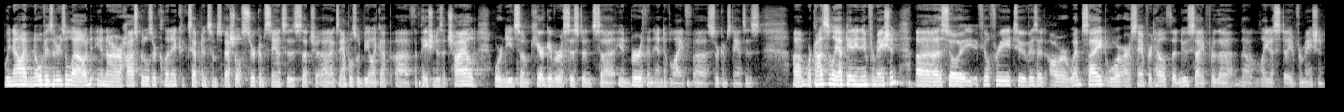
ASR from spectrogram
We now have no visitors allowed in our hospitals or clinic, except in some special circumstances. Such uh, examples would be like a, uh, if the patient is a child or needs some caregiver assistance uh, in birth and end-of-life uh, circumstances. Um, We're constantly updating the information, uh, so feel free to visit our website or our Sanford Health uh, news site for the, the latest uh, information.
